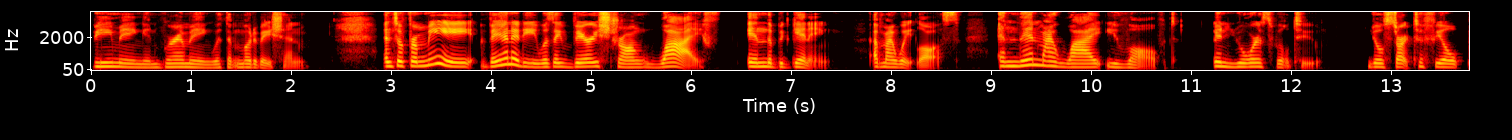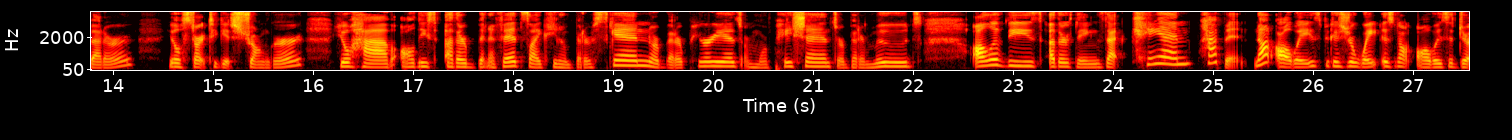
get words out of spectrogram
beaming and brimming with motivation. And so for me, vanity was a very strong why in the beginning of my weight loss. And then my why evolved, and yours will too. You'll start to feel better. You'll start to get stronger. You'll have all these other benefits like, you know, better skin or better periods or more patience or better moods. All of these other things that can happen. Not always, because your weight is not always a di-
